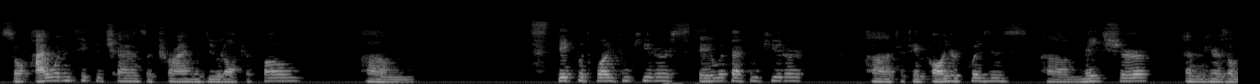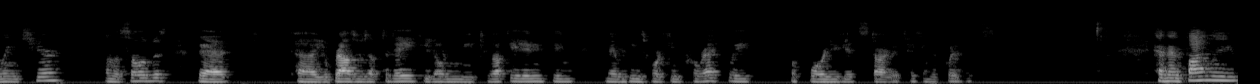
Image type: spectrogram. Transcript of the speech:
So I wouldn't take the chance of trying to do it off your phone. Um, stick with one computer, stay with that computer uh, to take all your quizzes. Um, make sure, and here's a link here on the syllabus, that uh, your browser is up to date. You don't need to update anything, and everything's working correctly before you get started taking the quizzes. And then finally,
